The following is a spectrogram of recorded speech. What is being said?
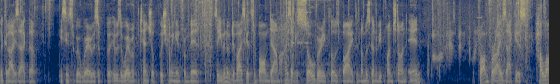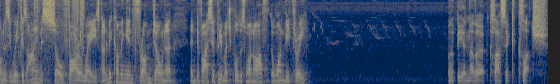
Look at Isaac though. He seems to be aware. He was, he was aware of a potential push coming in from mid. So even if Device gets the bomb down, Isaac is so very close by. The number's going to be punched on in. The problem for Isaac is how long does he wait? Because IM is so far away. He's going to be coming in from Donut, and Device could pretty much pull this one off. The one v three. Will it be another classic clutch?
